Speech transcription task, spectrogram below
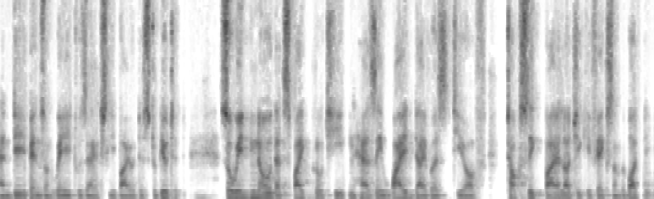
and depends on where it was actually biodistributed. So we know that spike protein has a wide diversity of toxic biologic effects on the body.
